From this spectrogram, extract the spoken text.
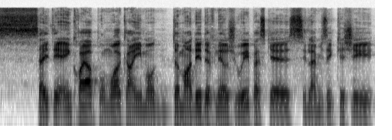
ça a été incroyable pour moi quand ils m'ont demandé de venir jouer parce que c'est de la musique que j'ai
